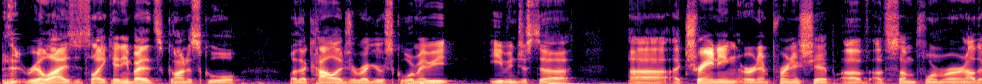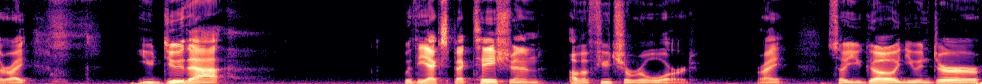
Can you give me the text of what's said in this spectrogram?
realize is like anybody that's gone to school, whether college or regular school, or maybe even just a, a, a training or an apprenticeship of, of some form or another, right? You do that with the expectation of a future reward, right? So you go and you endure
